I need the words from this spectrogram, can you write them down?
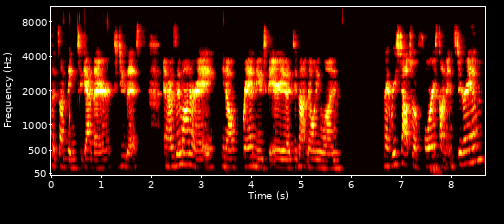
put something together to do this. And I was in Monterey, you know, brand new to the area, did not know anyone. And I reached out to a florist on Instagram.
